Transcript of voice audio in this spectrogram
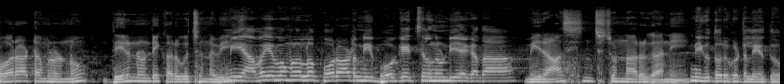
పోరాటములను దేని నుండి కలుగుచున్నవి మీ అవయవములలో పోరాడు మీ భోగేచ్ఛల నుండియే కదా. మీరు ఆశించుచున్నారు గాని నీకు దొరకటలేదు.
